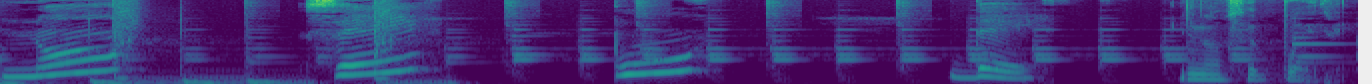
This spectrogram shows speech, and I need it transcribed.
no se puede no se puede.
